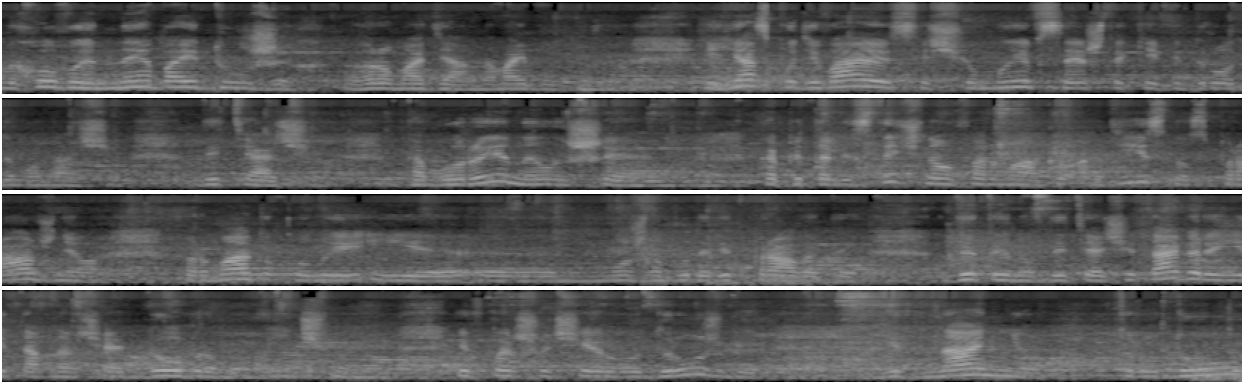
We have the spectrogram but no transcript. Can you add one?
Виховує небайдужих громадян на майбутньому. І я сподіваюся, що ми все ж таки відродимо наші дитячі табори не лише капіталістичного формату, а дійсно справжнього формату, коли і е, можна буде відправити дитину в дитячий табір, її там навчать доброму, вічному і в першу чергу дружбі, єднанню, труду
